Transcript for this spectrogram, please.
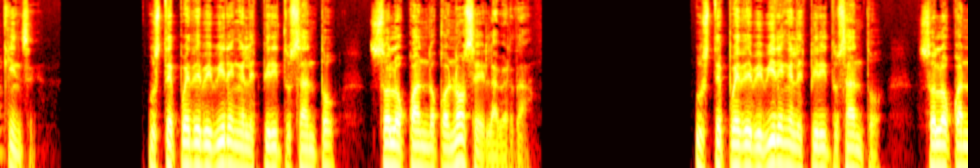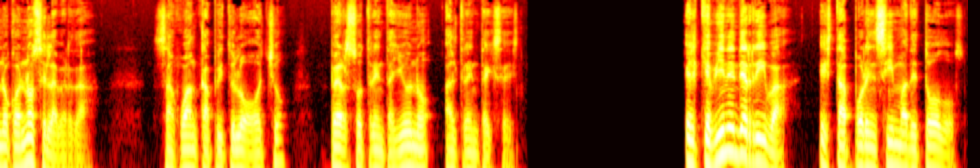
15. Usted puede vivir en el Espíritu Santo solo cuando conoce la verdad. Usted puede vivir en el Espíritu Santo solo cuando conoce la verdad. San Juan capítulo 8, verso 31 al 36. El que viene de arriba está por encima de todos.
